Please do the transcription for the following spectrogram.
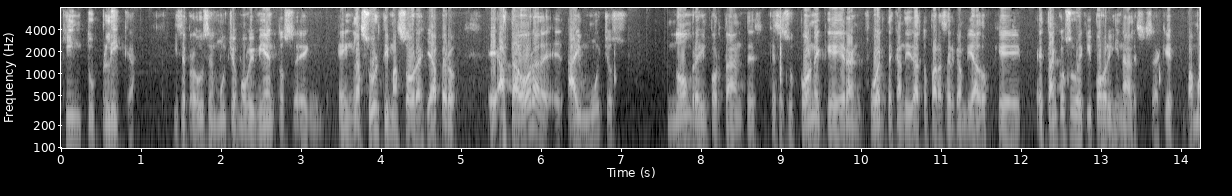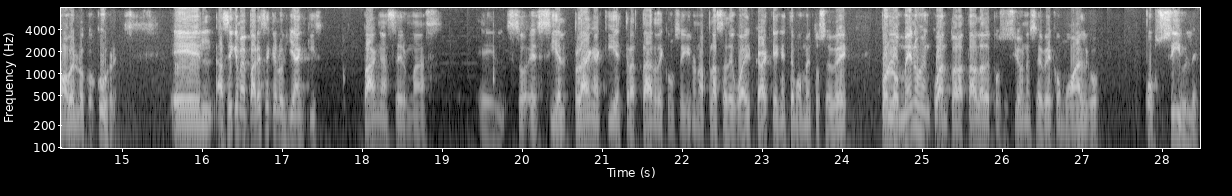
quintuplica y se producen muchos movimientos en, en las últimas horas ya, pero hasta ahora hay muchos nombres importantes que se supone que eran fuertes candidatos para ser cambiados, que están con sus equipos originales. O sea que vamos a ver lo que ocurre. así que me parece que los Yankees van a hacer más. Eh, si el plan aquí es tratar de conseguir una plaza de wild card, que en este momento se ve, por lo menos en cuanto a la tabla de posiciones, se ve como algo posible.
